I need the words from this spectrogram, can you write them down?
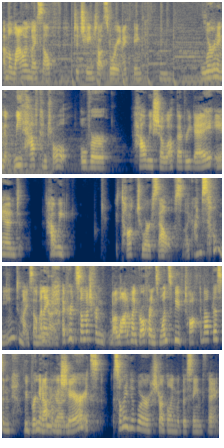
I'm allowing myself to change that story. And I think learning that we have control over how we show up every day and how we talk to ourselves. Like I'm so mean to myself. Oh and I. I've heard so much from a lot of my girlfriends. Once we've talked about this and we bring it Oh up and God. we share, it's so many people are struggling with the same thing.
